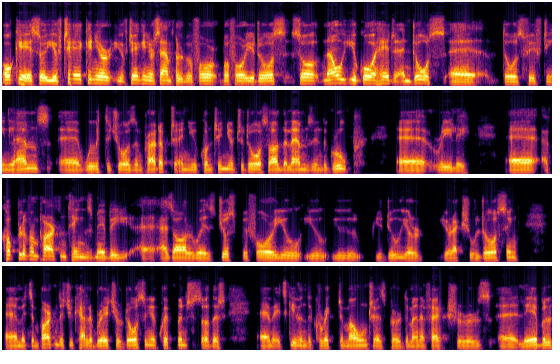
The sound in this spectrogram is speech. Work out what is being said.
Okay, so you've taken your you've taken your sample before before you dose. So now you go ahead and dose uh, those 15 lambs uh, with the chosen product, and you continue to dose all the lambs in the group. Uh, really, uh, a couple of important things, maybe uh, as always, just before you you you you do your your actual dosing. Um, it's important that you calibrate your dosing equipment so that um, it's given the correct amount as per the manufacturer's uh, label.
